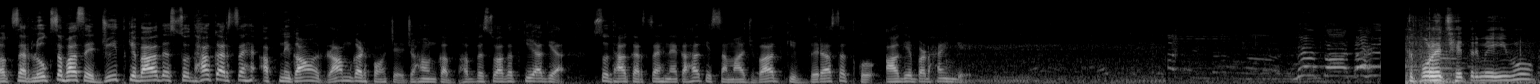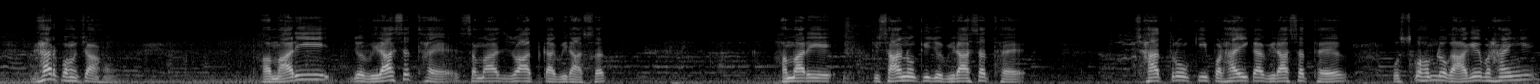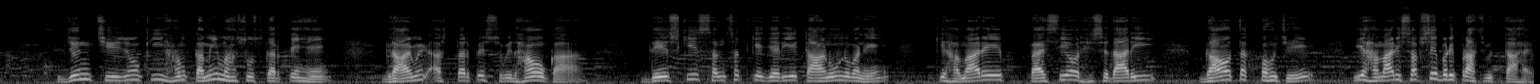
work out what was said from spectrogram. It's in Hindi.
बक्सर लोकसभा से जीत के बाद सुधाकर सिंह अपने गाँव रामगढ़ पहुँचे जहाँ उनका भव्य स्वागत किया गया। सुधाकर सिंह ने कहा कि समाजवाद की विरासत को आगे बढ़ाएँगे। महत्वपूर्ण क्षेत्र में ही हूँ घर पहुँचा हूँ। हमारी जो विरासत है समाजवाद का विरासत हमारे किसानों की जो विरासत है छात्रों की पढ़ाई का विरासत है उसको हम लोग आगे बढ़ाएँगे। जिन चीज़ों की हम कमी महसूस करते हैं, ग्रामीण स्तर पे सुविधाओं का, देश की संसद के ज़रिए कानून बने कि हमारे पैसे और हिस्सेदारी गाँव तक पहुँचे, ये हमारी सबसे बड़ी प्राथमिकता है।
